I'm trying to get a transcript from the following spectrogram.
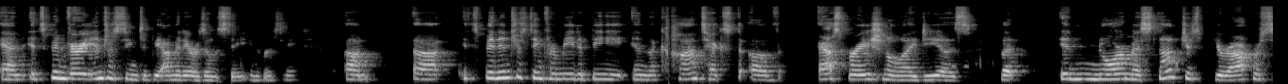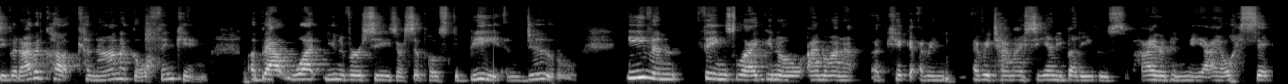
And it's been very interesting to be. I'm at Arizona State University. Um, uh, it's been interesting for me to be in the context of aspirational ideas, but enormous, not just bureaucracy, but I would call it canonical thinking about what universities are supposed to be and do. Even things like, you know, I'm on a, a, kick. I mean, every time I see anybody who's higher than me, I always say,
